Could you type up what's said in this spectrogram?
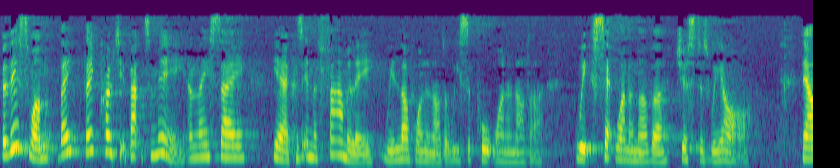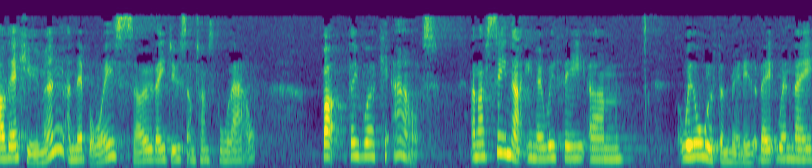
But this one, they, they quote it back to me and they say, yeah, because in the family, we love one another, we support one another, we accept one another just as we are. Now, they're human and they're boys, so they do sometimes fall out, but they work it out. And I've seen that, you know, with the, um, with all of them really, that they, when they,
